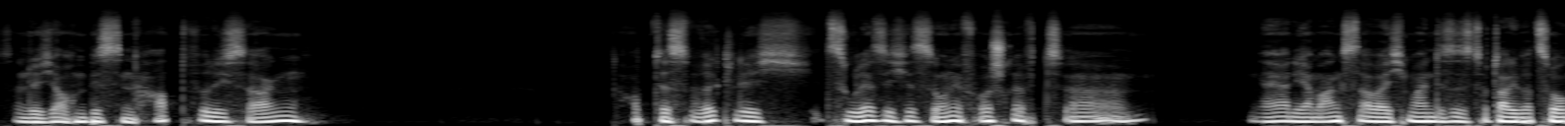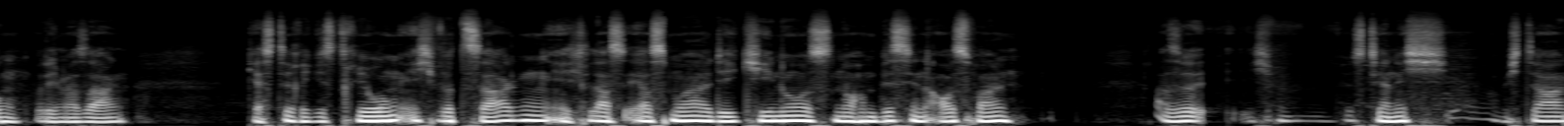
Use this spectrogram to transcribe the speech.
Ist natürlich auch ein bisschen hart, würde ich sagen. Ob das wirklich zulässig ist, so eine Vorschrift, äh, naja, die haben Angst, aber ich meine, das ist total überzogen, würde ich mal sagen. Gästeregistrierung, ich würde sagen, ich lasse erstmal die Kinos noch ein bisschen ausfallen. Also ich wüsste ja nicht, ob ich da,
